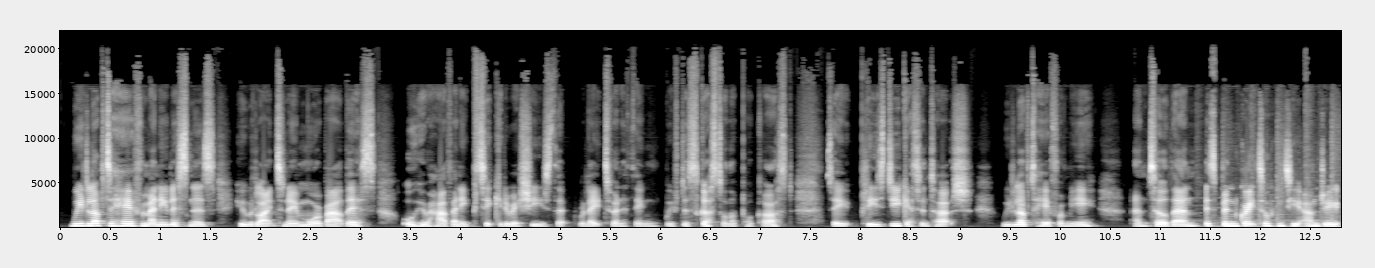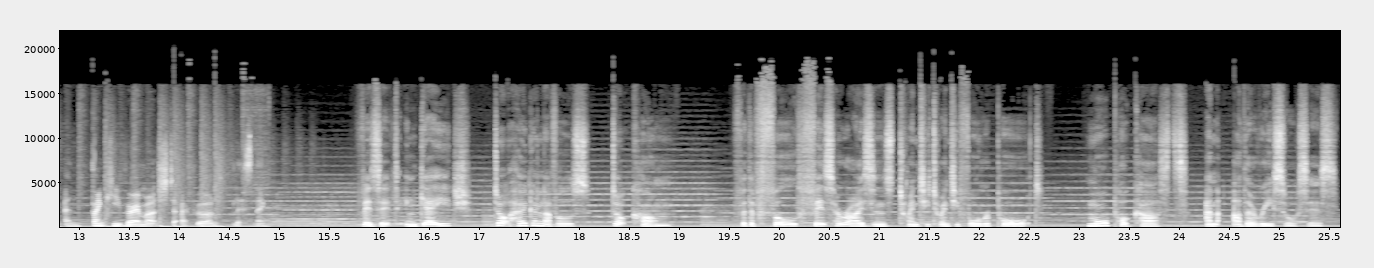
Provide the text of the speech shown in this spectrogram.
We'd love to hear from any listeners who would like to know more about this or who have any particular issues that relate to anything we've discussed on the podcast. So please do get in touch. We'd love to hear from you. Until then, it's been great talking to you, Andrew, and thank you very much to everyone listening. Visit engage.hoganlovells.com for the full FIS Horizons 2024 report, more podcasts, and other resources.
